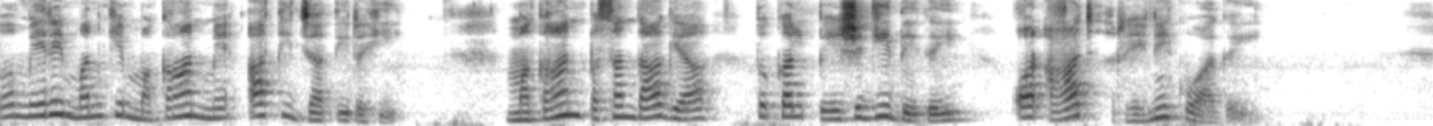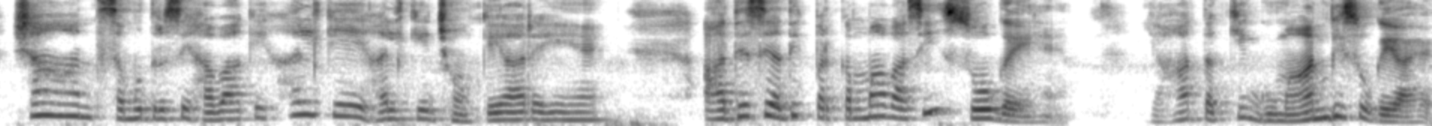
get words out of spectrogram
वह मेरे मन के मकान में आती जाती रही। मकान पसंद आ गया तो कल पेशगी दे गई और आज रहने को आ गई। शांत समुद्र से हवा के हल्के हल्के झोंके आ रहे हैं। आधे से अधिक परकम्मावासी सो गए हैं। यहाँ तक कि गुमान भी सो गया है।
